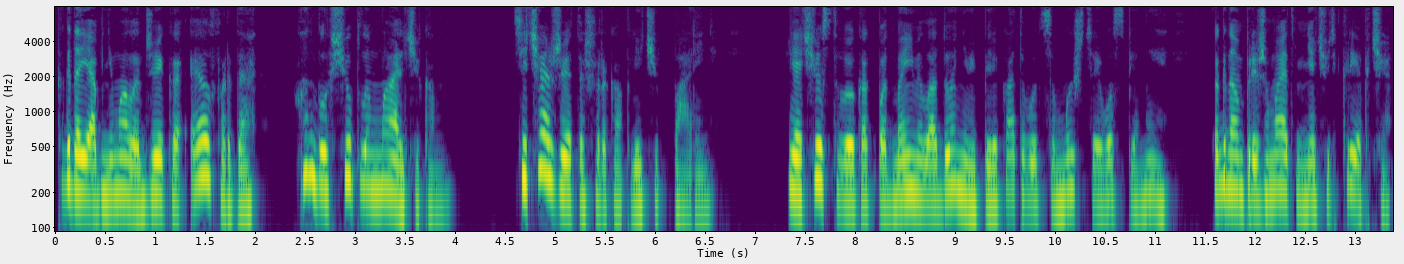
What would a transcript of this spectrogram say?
когда я обнимала Джейка Элфорда, он был щуплым мальчиком. Сейчас же это широкоплечий парень. Я чувствую, как под моими ладонями перекатываются мышцы его спины, когда он прижимает меня чуть крепче.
